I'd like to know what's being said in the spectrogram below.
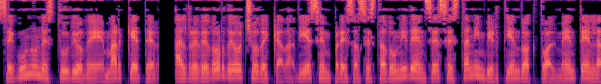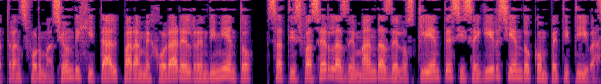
Según un estudio de eMarketer, alrededor de 8 de cada 10 empresas estadounidenses están invirtiendo actualmente en la transformación digital para mejorar el rendimiento, satisfacer las demandas de los clientes y seguir siendo competitivas.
